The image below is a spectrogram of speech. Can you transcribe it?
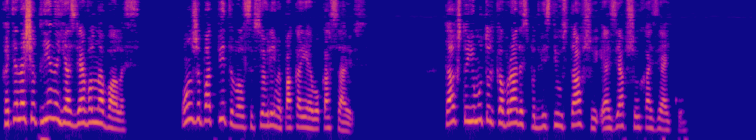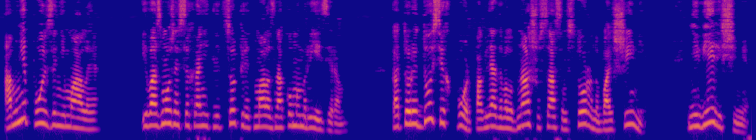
Хотя насчет Лины я зря волновалась. Он же подпитывался все время, пока я его касаюсь. Так что ему только в радость подвести уставшую и озябшую хозяйку. А мне польза немалая, и возможность сохранить лицо перед малознакомым рейзером, который до сих пор поглядывал в нашу с Асом сторону большими, неверящими,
